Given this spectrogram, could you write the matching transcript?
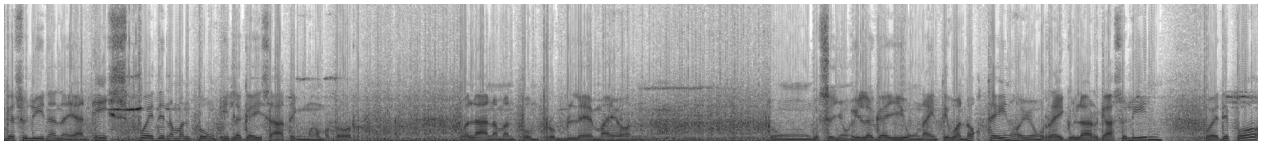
gasolina na yan is pwede naman pong ilagay sa ating mga motor. Wala naman pong problema yon. Gusto nyong ilagay yung 91 octane o yung regular gasoline, pwede po.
